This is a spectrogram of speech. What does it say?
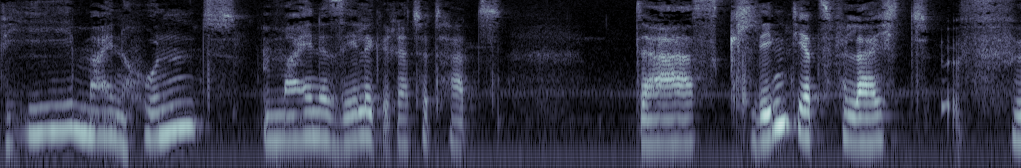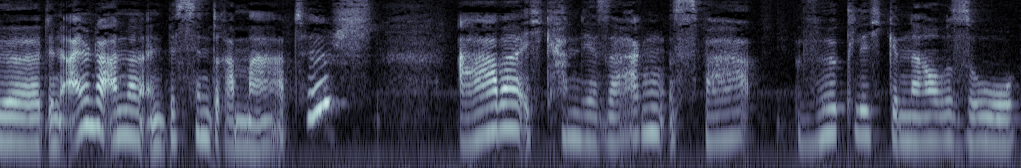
Wie mein Hund meine Seele gerettet hat. Das klingt jetzt vielleicht für den einen oder anderen ein bisschen dramatisch, aber ich kann dir sagen, es war wirklich genau so.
